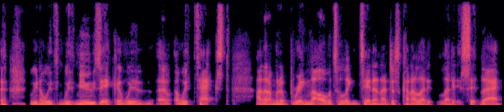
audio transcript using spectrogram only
you know, with with music and with uh, and with text, and then I'm going to bring that over to LinkedIn, and I just kind of let it let it sit there.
